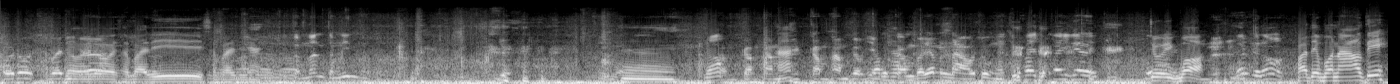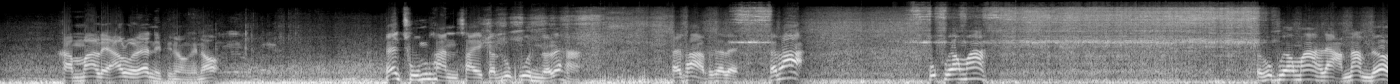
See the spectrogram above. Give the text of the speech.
เออโดยสบายโดดียโดยสบายดีสบายดีไงกำนั่นกำนิ่นอืม เนาะกำกำฮะทำกำทำกับเฮียกำไปแล้วมันหนาวช่วงนี้จุดไฟจุดไฟเลยจูอีกบ่เบิดเลยเนาะพาเตบนาวติคำมาเลยเอาเลยแล้วนี่พี่น้องเนาะเอ้ชุ้มทันใส่กันลูกวุ่นเลยฮะใส่ผ้าไปใส่เลยใส่ผ้าพุกเพื่องมาไปพุกเพื่องมาแล้วอาบน้ำเด้อ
